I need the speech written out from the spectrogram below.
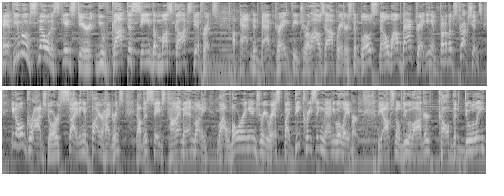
Hey, if you move snow with a skid steer, you've got to see the Muskox difference. A patented back drag feature allows operators to blow snow while back dragging in front of obstructions. You know, garage doors, siding, and fire hydrants. Now, this saves time and money while lowering injury risk by decreasing manual labor. The optional dual auger, called the dually,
